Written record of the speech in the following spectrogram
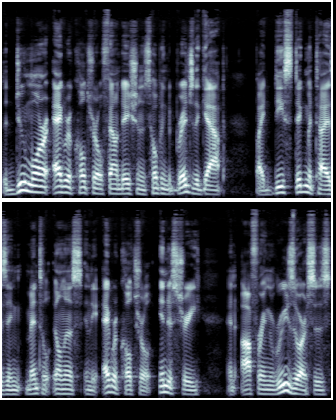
The Do More Agricultural Foundation is hoping to bridge the gap by destigmatizing mental illness in the agricultural industry and offering resources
